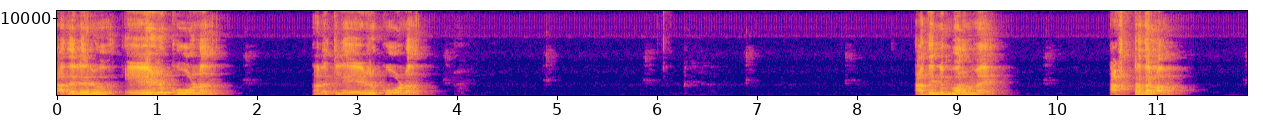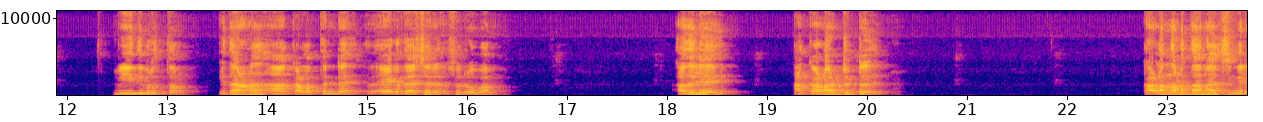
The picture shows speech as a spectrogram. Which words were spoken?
അതിലൊരു ഏഴ് കോണ് നടുക്കിൽ ഏഴ് കോണ് അതിനും പുറമെ അഷ്ടതളം വീതിവൃത്തം ഇതാണ് ആ കളത്തിന്റെ ഏകദേശ സ്വരൂപം അതിൽ ആ കള ഇട്ടിട്ട് കളം നടത്താനാച്ചെങ്കിൽ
